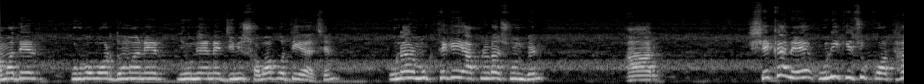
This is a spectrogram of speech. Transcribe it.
আমাদের পূর্ব বর্ধমানের ইউনিয়নের যিনি সভাপতি আছেন ওনার মুখ থেকেই আপনারা শুনবেন। আর সেখানে উনি কিছু কথা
